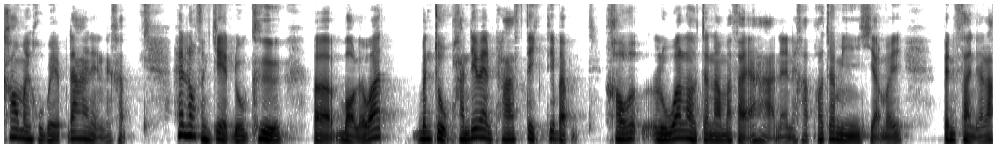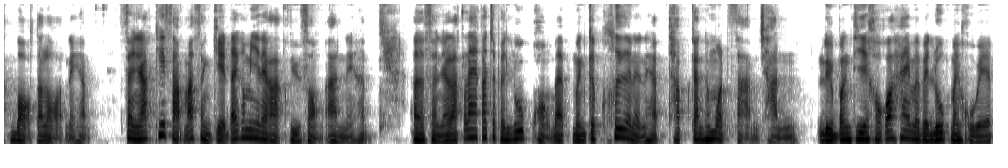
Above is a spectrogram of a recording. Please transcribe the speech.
เข้าไมโครเวฟได้เนี่ยนะครับ ให้ลองสังเกตดูคือเอ่อบอกเลยว่าบรรจุภัณฑ์ที่เป็นพลาสติกที่แบบเขารู้ว่าเราจะนำมาใส่อาหารเนี่ยนะครับเขาจะมีเขียนไว้เป็นสัญลักษณ์บอกตลอดนะครับสัญลักษณ์ที่สามารถสังเกตได้ก็มีหลักๆอยู่ 2 อันนะครับสัญลักษณ์แรกก็จะเป็นรูปของแบบเหมือนกับคลื่นนะครับทับกันทั้งหมด 3 ชั้น หรือบางทีเขาก็ให้มาเป็นรูปไมโครเวฟ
